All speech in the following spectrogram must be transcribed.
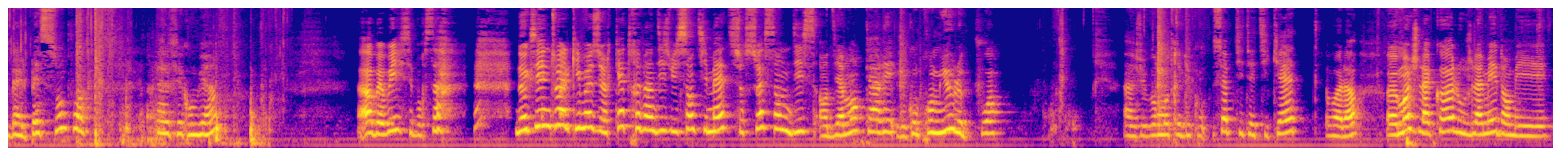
ben, elle pèse son poids. Elle fait combien? Ah ben oui, c'est pour ça. Donc c'est une toile qui mesure 98 cm sur 70 en diamant carré. Je comprends mieux le poids. Ah, je vais vous remontrer du coup sa petite étiquette. Voilà. Euh, moi je la colle ou je la mets dans mes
